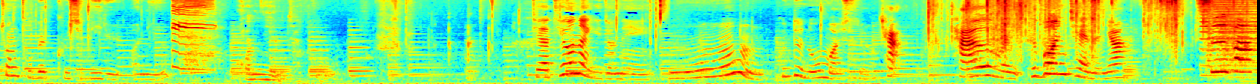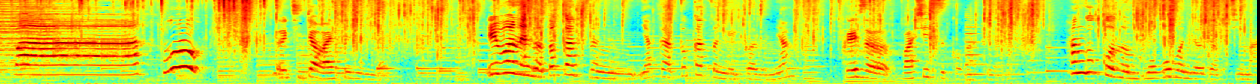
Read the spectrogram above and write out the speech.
1991일 아니에요? 컨닝 자꾸 제가 태어나기 전에 음 근데 너무 맛있어요. 자 다음은 두 번째는요 수박바 우 이거 진짜 맛있는데 일본에서 똑같은 약간 똑같은 게 있거든요. 그래서 맛있을 것 같아요. 한국 거는 먹어본 적이 없지만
